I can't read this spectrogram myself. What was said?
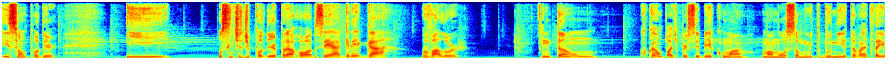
isso é um poder. E o sentido de poder para Hobbes é agregar valor. Então, qualquer um pode perceber que uma, uma moça muito bonita vai atrair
